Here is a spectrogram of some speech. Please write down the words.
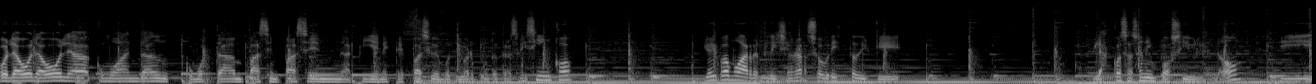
Hola, hola, hola, ¿cómo andan? ¿Cómo están? Pasen, pasen aquí en este espacio de Motivar.365. Y hoy vamos a reflexionar sobre esto de que las cosas son imposibles, ¿no? Y,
